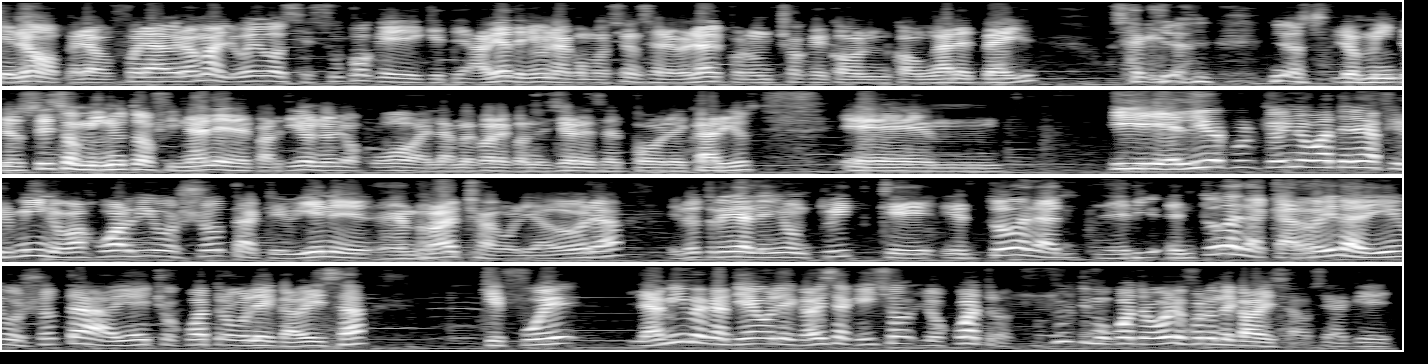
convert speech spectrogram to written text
que no, pero fuera de broma, luego se supo que, que había tenido una conmoción cerebral por un choque con, con Gareth Bale. O sea que los, los, esos minutos finales del partido no los jugó en las mejores condiciones el pobre Carius. Eh, y el Liverpool que hoy no va a tener a Firmino, va a jugar Diego Jota que viene en racha goleadora. El otro día leía un tweet que en toda la, en toda la carrera de Diego Jota había hecho cuatro goles de cabeza, que fue la misma cantidad de goles de cabeza que hizo los cuatro. Sus últimos cuatro goles fueron de cabeza. O sea que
